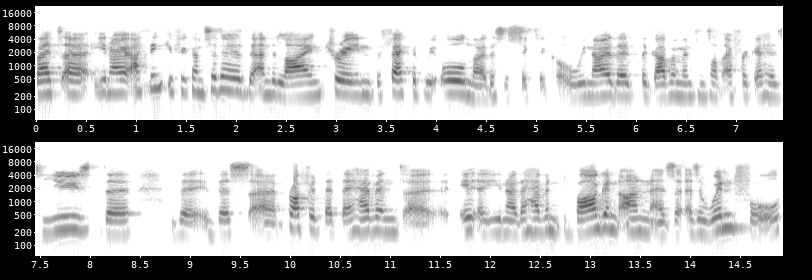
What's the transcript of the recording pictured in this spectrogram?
but uh, you know, I think if you consider the underlying trend, the fact that we all know this is cyclical, we know that the government in South Africa has used the the this uh, profit that they haven't, uh, uh, you know, they haven't bargained on as a, as a windfall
